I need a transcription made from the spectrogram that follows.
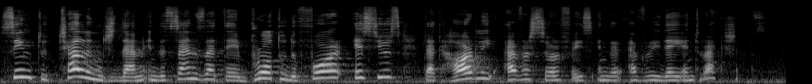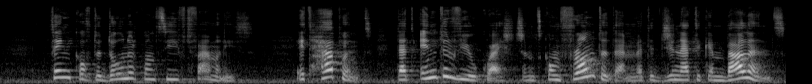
seem to challenge them in the sense that they brought to the fore issues that hardly ever surface in their everyday interactions. Think of the donor conceived families. It happened that interview questions confronted them with a genetic imbalance,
